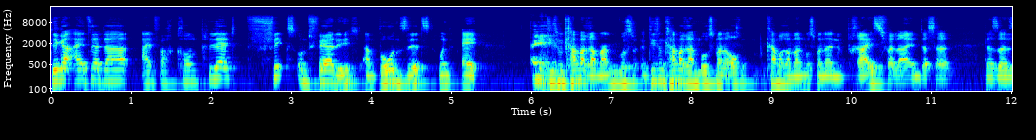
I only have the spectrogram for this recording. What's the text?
Digga, als er da einfach komplett fix und fertig am Boden sitzt und ey, Ey, diesem Kameramann muss, diesen Kameramann muss man auch, Kameramann muss man einen Preis verleihen, dass er, dass er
